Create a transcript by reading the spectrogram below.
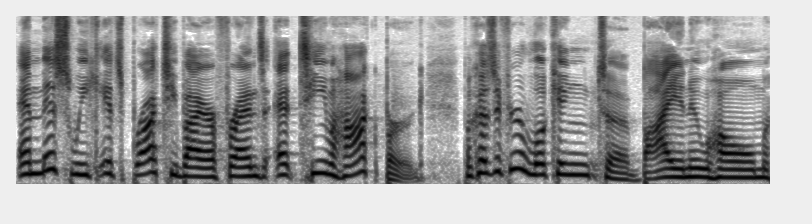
And this week it's brought to you by our friends at Team Hochberg. Because if you're looking to buy a new home,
